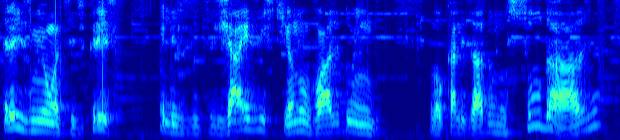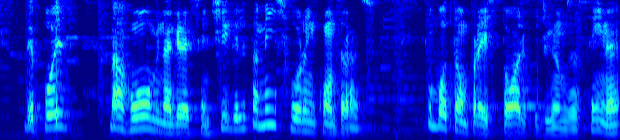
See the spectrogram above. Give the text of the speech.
3000 a.C., eles já existiam no Vale do Indo, localizado no sul da Ásia. Depois, na Roma e na Grécia Antiga, eles também foram encontrados. O botão pré-histórico, digamos assim, né,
